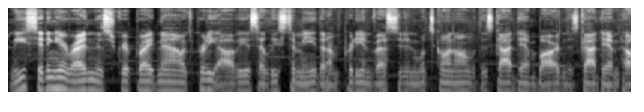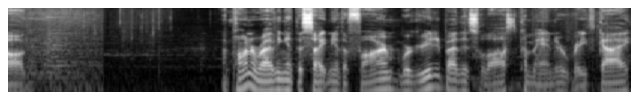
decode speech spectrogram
Me sitting here writing this script right now, it's pretty obvious, at least to me, that I'm pretty invested in what's going on with this goddamn bard and this goddamn dog. Upon arriving at the site near the farm, we're greeted by this lost commander, Wraith guy,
